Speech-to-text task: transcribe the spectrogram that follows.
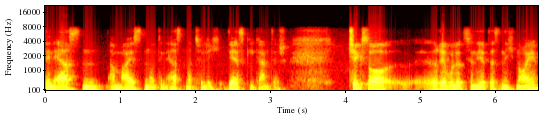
den ersten am meisten und den ersten natürlich, der ist gigantisch. Jigsaw äh, revolutioniert das nicht neu.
